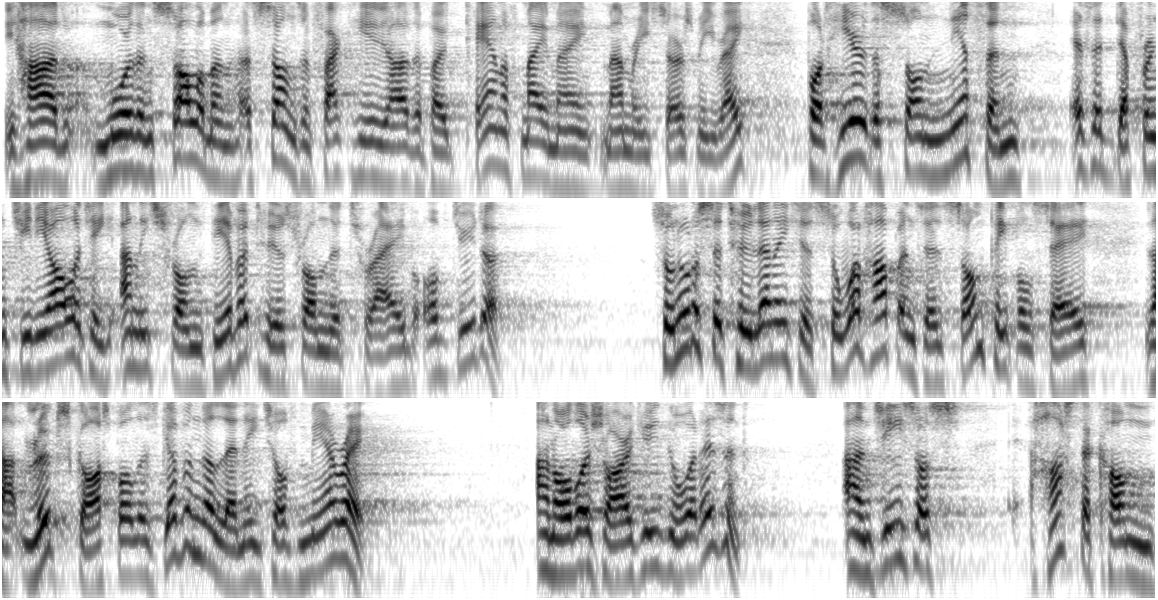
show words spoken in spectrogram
He had more than Solomon as sons. In fact, he had about 10 if my memory serves me right. But here the son Nathan is a different genealogy, and he's from David, who is from the tribe of Judah. So notice the two lineages. So what happens is some people say that Luke's gospel is given the lineage of Mary. And others argue, no, it isn't. And Jesus has to come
